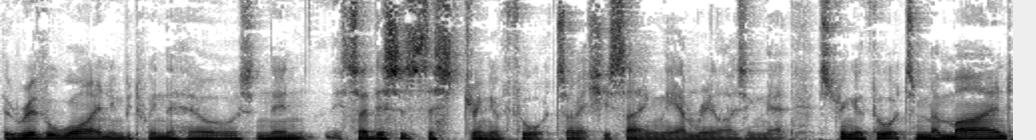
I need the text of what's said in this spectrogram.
the river winding between the hills. And then, so this is the string of thoughts. I'm actually saying there, I'm realizing that string of thoughts in my mind.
